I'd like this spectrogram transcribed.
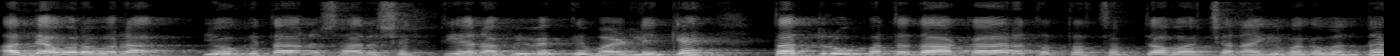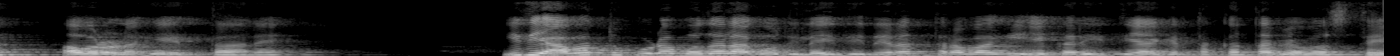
ಅಲ್ಲಿ ಅವರವರ ಯೋಗ್ಯತಾನುಸಾರ ಶಕ್ತಿಯನ್ನು ಅಭಿವ್ಯಕ್ತಿ ಮಾಡಲಿಕ್ಕೆ ತದ್ರೂಪ ತದಾಕಾರ ತತ್ತಶಬ್ದ ವಾಚನಾಗಿ ಭಗವಂತ ಅವರೊಳಗೆ ಇರ್ತಾನೆ. ಇದು ಯಾವತ್ತೂ ಕೂಡ ಬದಲಾಗೋದಿಲ್ಲ. ಇದು ನಿರಂತರವಾಗಿ ಏಕರೀತಿಯಾಗಿರ್ತಕ್ಕಂಥ ವ್ಯವಸ್ಥೆ.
